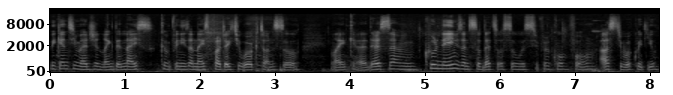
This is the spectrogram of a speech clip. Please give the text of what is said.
we can't imagine like the nice companies and nice projects you worked on. So, like, uh, there's some cool names. And so that's also was super cool for us to work with you.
